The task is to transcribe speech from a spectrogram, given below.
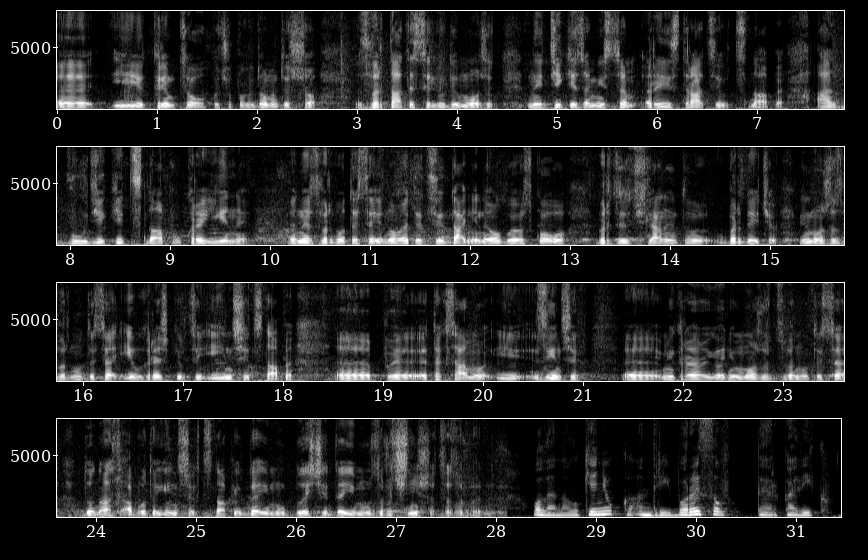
Е, І крім цього, хочу повідомити, що звертатися люди можуть не тільки за місцем реєстрації в ЦНАПи, а будь-який ЦНАП України е, не звернутися і оновити ці дані. Не обов'язково бердичляни в Бердичів. Він може звернутися і в Гришківці, і інші ЦНАПи. Е, Так само і з інших мікрорайонів можуть звернутися до нас або до інших ЦНАПів, де йому ближче, де йому зручніше це зробити. Олена Лук'янюк, Андрій Борисов, ТРК Вік.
